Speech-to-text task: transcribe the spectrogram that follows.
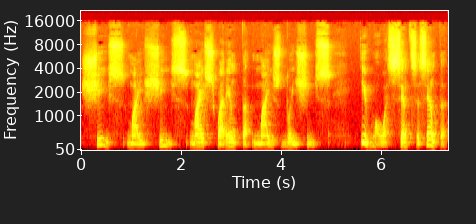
x mais x mais 40 mais 2x igual a 160,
